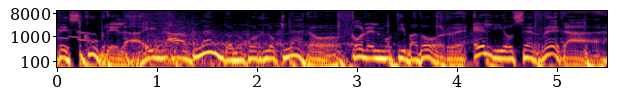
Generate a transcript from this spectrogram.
Descúbrela en Hablándolo por lo claro, con el motivador Helio Herrera.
